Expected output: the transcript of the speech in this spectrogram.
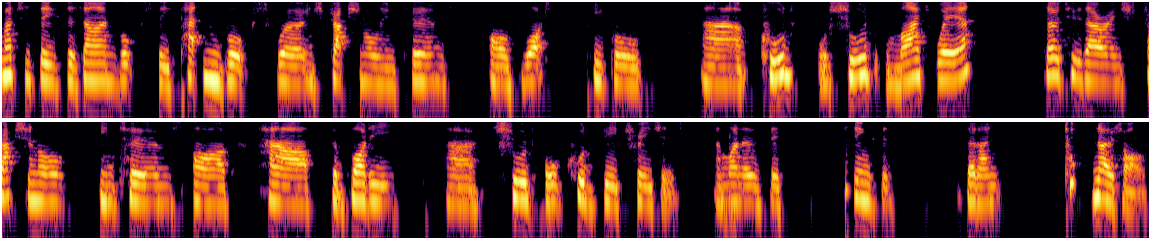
much as these design books, these pattern books were instructional in terms of what people uh, could or should or might wear, so too they are instructional in terms of how the body uh, should or could be treated. And one of the things that's that I took note of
